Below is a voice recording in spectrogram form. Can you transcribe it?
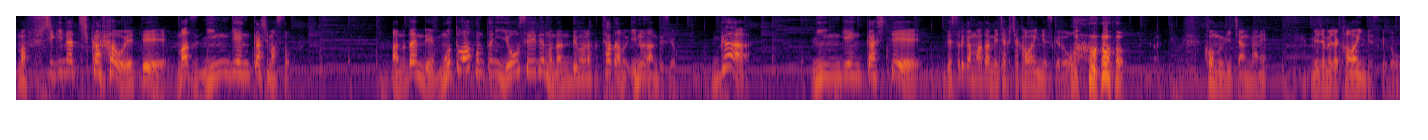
まあ、不思議な力を得てまず人間化しますと。あのなんで元は本当に妖精でも何でもなくただの犬なんですよ。が人間化してでそれがまためちゃくちゃ可愛いんですけど 小麦ちゃんがねめちゃめちゃ可愛いんですけど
